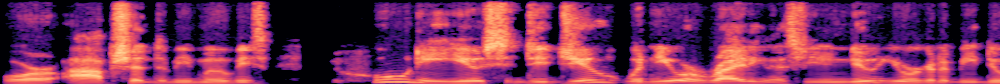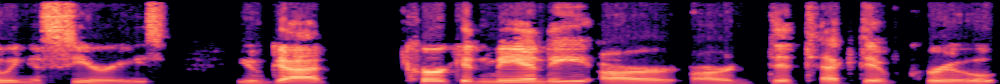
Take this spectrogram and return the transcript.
or option to be movies. Who do you did you when you were writing this? You knew you were going to be doing a series. You've got Kirk and Mandy, our our detective crew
